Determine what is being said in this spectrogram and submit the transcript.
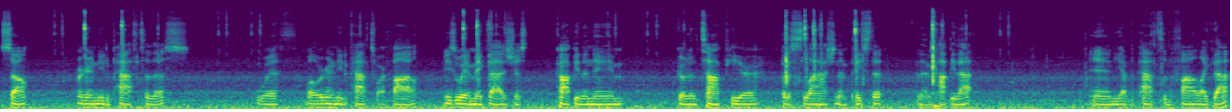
So we're gonna need a path to this with well we're gonna need a path to our file. Easy way to make that is just copy the name, go to the top here, put a slash and then paste it and then copy that and you have the path to the file like that.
